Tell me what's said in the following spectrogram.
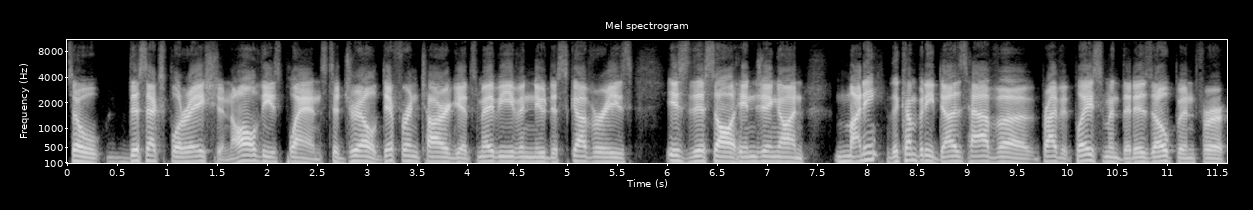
So this exploration all these plans to drill different targets maybe even new discoveries is this all hinging on money? The company does have a private placement that is open for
